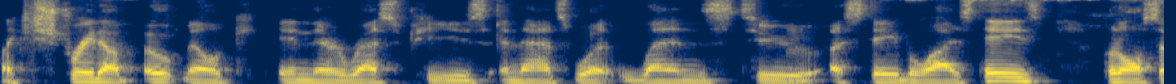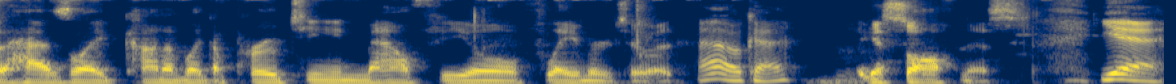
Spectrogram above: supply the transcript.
like straight up oat milk in their recipes and that's what lends to a stabilized taste but also has like kind of like a protein mouthfeel flavor to it oh okay. like a softness Yeah,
